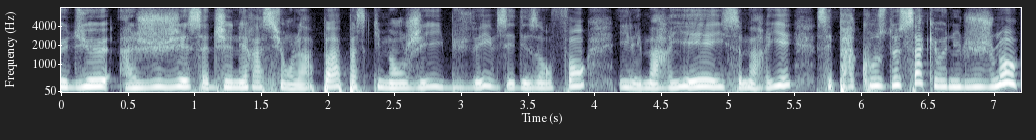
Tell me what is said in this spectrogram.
Dieu a jugé cette génération-là, pas parce qu'il mangeait, il buvait, il faisait des enfants, il est marié, il se mariait. C'est pas à cause de ça qu'est venu le jugement.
